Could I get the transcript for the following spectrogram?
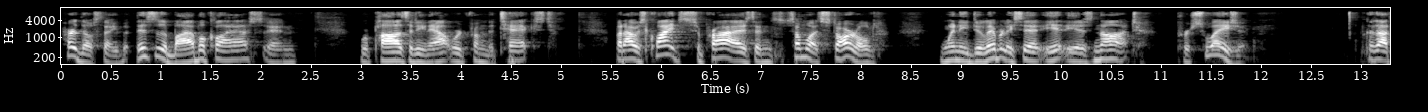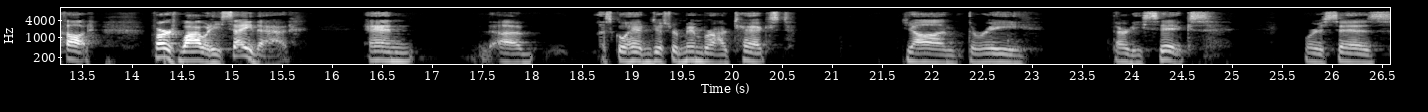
heard those things. But this is a Bible class, and we're positing outward from the text. But I was quite surprised and somewhat startled when he deliberately said it is not persuasion, because I thought, first, why would he say that? And uh, let's go ahead and just remember our text, John 3 36, where it says,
